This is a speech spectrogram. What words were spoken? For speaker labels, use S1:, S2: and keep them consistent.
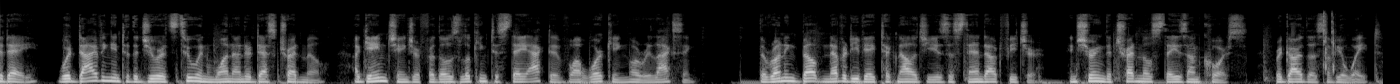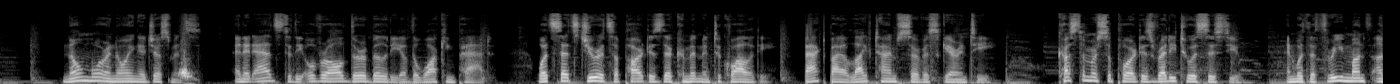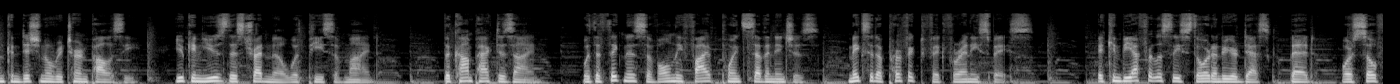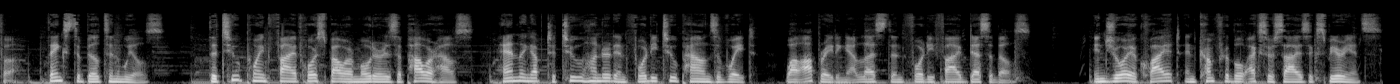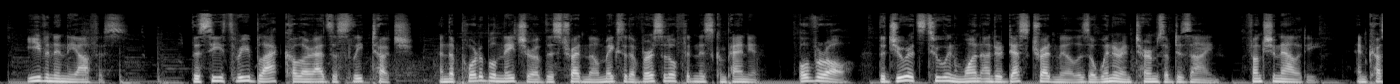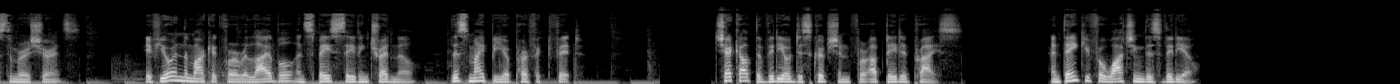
S1: Today, we're diving into the JURITS 2 in 1 under desk treadmill, a game changer for those looking to stay active while working or relaxing. The running belt never deviate technology is a standout feature, ensuring the treadmill stays on course, regardless of your weight. No more annoying adjustments, and it adds to the overall durability of the walking pad. What sets JURITS apart is their commitment to quality, backed by a lifetime service guarantee. Customer support is ready to assist you, and with a three month unconditional return policy, you can use this treadmill with peace of mind. The compact design, with a thickness of only 5.7 inches, makes it a perfect fit for any space. It can be effortlessly stored under your desk, bed, or sofa, thanks to built in wheels. The 2.5 horsepower motor is a powerhouse, handling up to 242 pounds of weight, while operating at less than 45 decibels. Enjoy a quiet and comfortable exercise experience, even in the office. The C3 black color adds a sleek touch, and the portable nature of this treadmill makes it a versatile fitness companion. Overall, the JURITS 2-in-1 under-desk treadmill is a winner in terms of design, functionality, and customer assurance. If you're in the market for a reliable and space-saving treadmill, this might be your perfect fit. Check out the video description for updated price. And thank you for watching this video.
